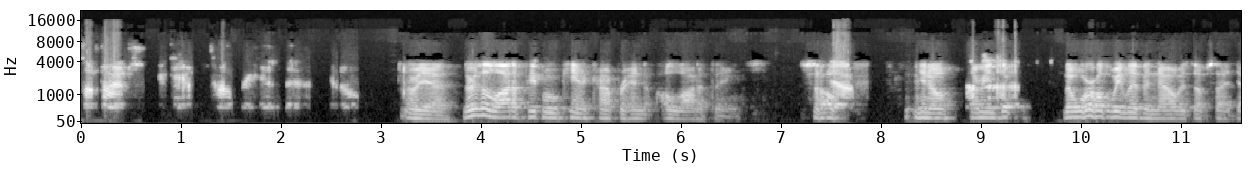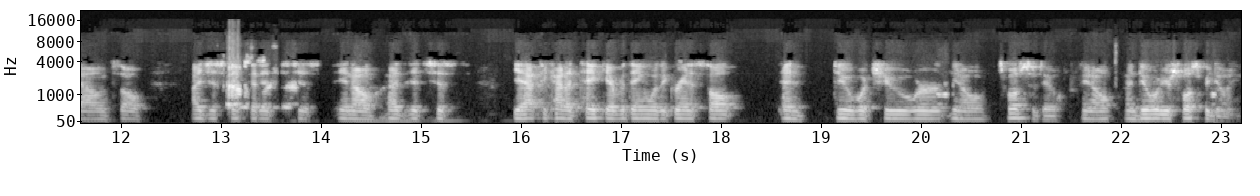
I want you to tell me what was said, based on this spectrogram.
sometimes you can't comprehend that, you know? Oh yeah. There's a lot of people who can't comprehend a lot of things. So Yeah. you know, I mean, the, the world we live in now is upside down. So I just think that it's just, you know, it's just you have to kind of take everything with a grain of salt and do what you were, you know, supposed to do, you know, and do what you're supposed to be doing.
